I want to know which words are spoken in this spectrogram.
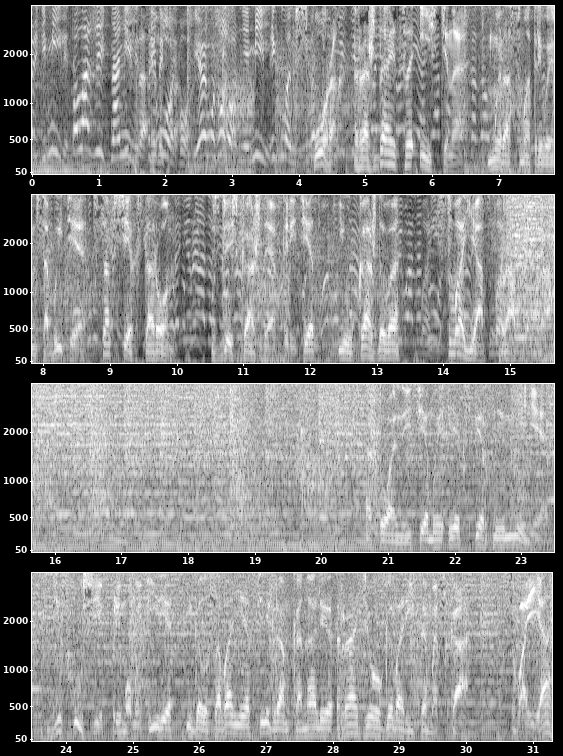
говорите, мили, положить на мили с прибора. Я ему что? мне мили? В спорах рождается истина. Мы рассматриваем события со всех сторон. Здесь каждый авторитет, и у каждого своя правда. Актуальные темы и экспертные мнения, дискуссии в прямом эфире и голосование в телеграм-канале «Радио говорит МСК». Своя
